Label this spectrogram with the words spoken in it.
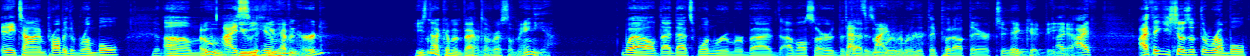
anytime, probably the Rumble. Um, oh, I you, see him. You haven't heard? He's not coming back till WrestleMania. Well, that that's one rumor, but I've, I've also heard that that's that is a rumor, rumor, that they put out there too. It could be. Yeah. I, I I think he shows up the Rumble.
